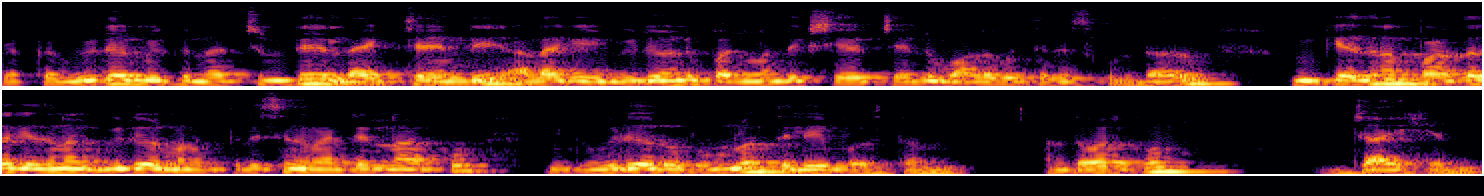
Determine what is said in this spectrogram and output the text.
ఈ యొక్క వీడియో మీకు నచ్చుంటే లైక్ చేయండి అలాగే ఈ వీడియోని పది మందికి షేర్ చేయండి వాళ్ళు కూడా తెలుసుకుంటారు. మీకు ఏదైనా ఫర్దర్గా ఏదైనా వీడియో మనకు తెలిసిన వెంటనే నాకు మీకు వీడియో రూపంలో తెలియపరుస్తాను. అంతవరకు জয় হিন্দ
